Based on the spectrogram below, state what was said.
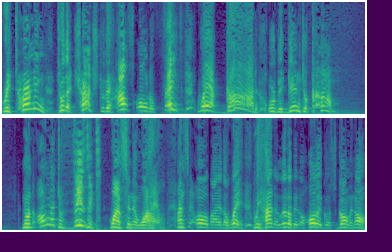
returning to the church, to the household of faith, where God will begin to come not only to visit once in a while and say, oh, by the way, we had a little bit of Holy Ghost going on.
